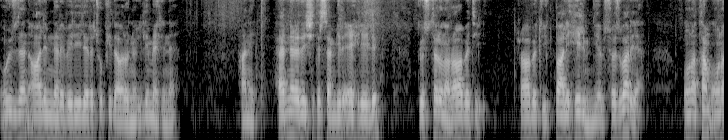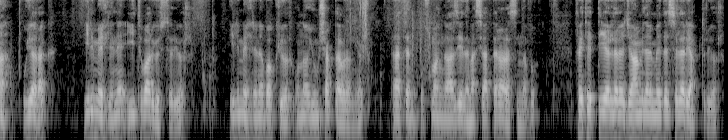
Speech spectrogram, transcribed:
O yüzden alimlere, velilere çok iyi davranıyor, ilim ehline. Hani her nerede işitirsen bir ehli ilim, göster ona rağbeti, rağbeti ikbali hilm diye bir söz var ya, ona tam ona uyarak ilim ehline itibar gösteriyor. İlim ehline bakıyor, ona yumuşak davranıyor. Zaten Osman Gazi'ye de nasihatleri arasında bu. Fethettiği yerlere camiler, medreseler yaptırıyor.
